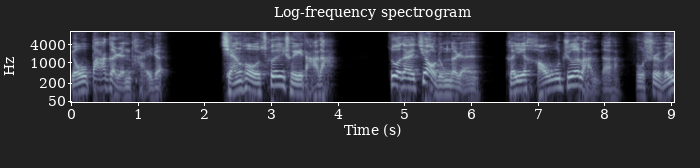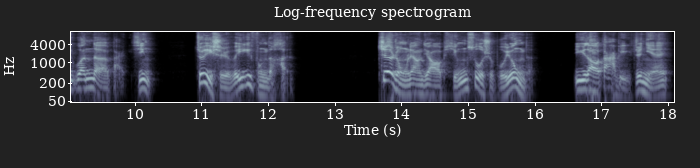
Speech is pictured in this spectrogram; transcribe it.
由八个人抬着，前后吹吹打打，坐在轿中的人可以毫无遮拦地俯视围观的百姓。最是威风的很。这种亮轿平素是不用的，遇到大比之年，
